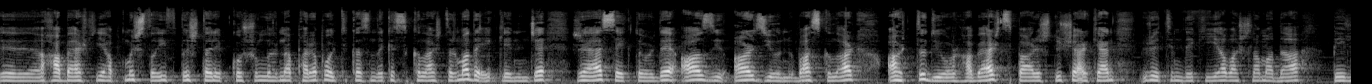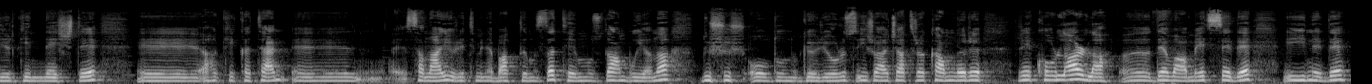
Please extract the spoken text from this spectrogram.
e, haber yapmış. Zayıf dış talep koşullarına para politikasındaki sıkılaştırma da eklenince reel sektörde az arz yönlü baskılar arttı diyor haber. Sipariş düşerken üretimdeki yavaşlama da belirginleşti. E, hakikaten e, sanayi üretimine baktığımızda Temmuz'dan bu yana düşüş olduğunu görüyoruz. İhracat rakamları rekorlarla e, devam etse de yine de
